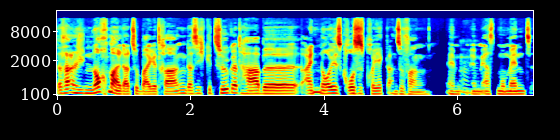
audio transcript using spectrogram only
Das hat natürlich nochmal dazu beigetragen, dass ich gezögert habe, ein neues großes Projekt anzufangen. Im, Mhm. im ersten Moment.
